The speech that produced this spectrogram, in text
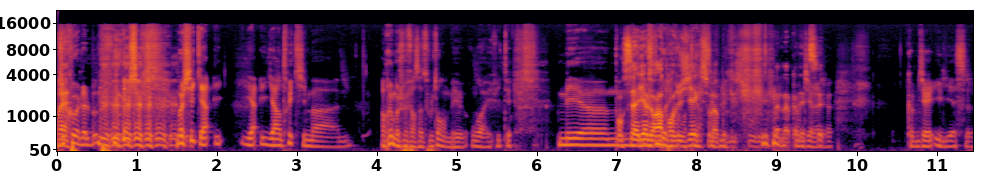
Ouais. du coup à l'album, moi je sais qu'il y a, y, y un truc qui m'a. Après, moi je peux faire ça tout le temps, mais on va éviter. Mais. Euh, Pensez à lire le rapport du GIEC sur la pollution de la planète. Euh, comme dirait Ilias. euh,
